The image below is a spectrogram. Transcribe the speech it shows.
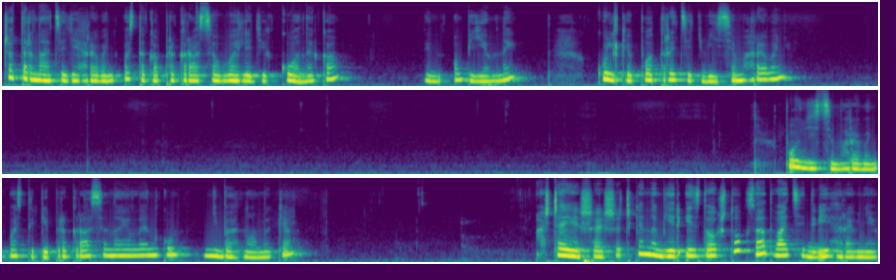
14 гривень. Ось така прикраса у вигляді коника. Він об'ємний. Кульки по 38 гривень. По 8 гривень ось такі прикраси на ялинку, ніби гномики. Ще є шишечки, набір із двох штук за 22 гривні.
